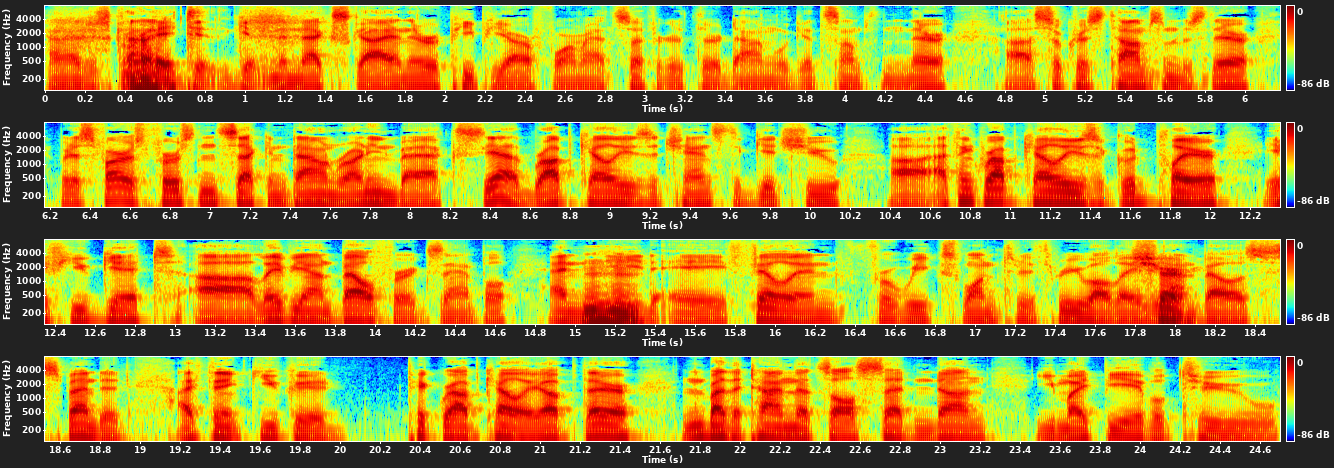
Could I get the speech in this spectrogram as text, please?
And I just kind of Right. get, getting the next guy, and they were PPR format, so I figured third down we'll get something there. Uh, so Chris Thompson was there. But as far as first and second down running backs, yeah, Rob Kelley is a chance to get you. Uh, I think Rob Kelley is a good player if you get uh, Le'Veon Bell, for example, and need a fill in for weeks one through three while Le'Veon Sure. Bell is suspended. I think you could pick Rob Kelley up there, and by the time that's all said and done, you might be able to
